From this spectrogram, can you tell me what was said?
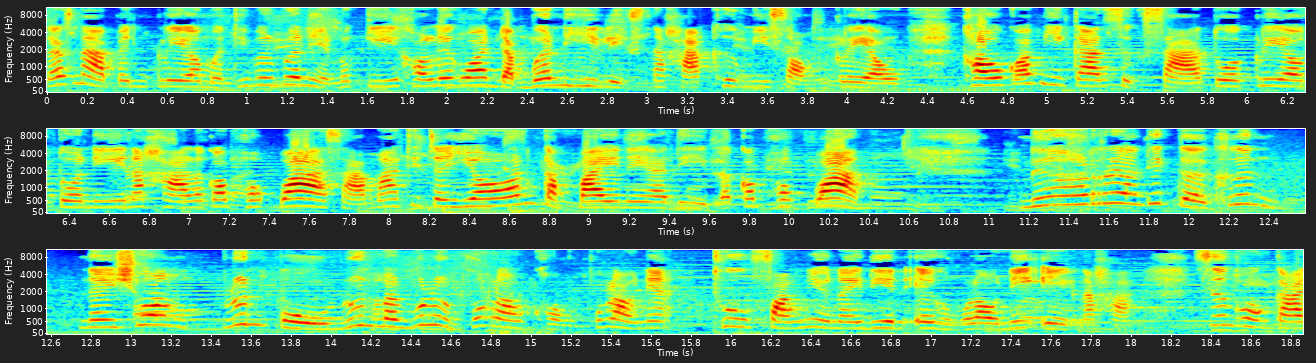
ลักษณะเป็นเกลียวเหมือนที่เพื่อนๆเห็นเมื่อกี้เขาเรียกว่าดับเบิลฮีลิกส์นะคะ คือมี 2 เกลียวเขาก็มีการศึกษาตัวเกลียวตัวนี้นะคะ แล้วก็พบว่าสามารถที่จะย้อนกลับไปในอดีต แล้วก็พบว่า เนื้อเรื่องที่เกิดขึ้นในช่วงรุ่นปู่รุ่นบรรพบุรุษพวกเราของพวกเราเนี่ยถูกฝังอยู่ใน DNA ของเรานี่เองนะคะ ซึ่งโครงการ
